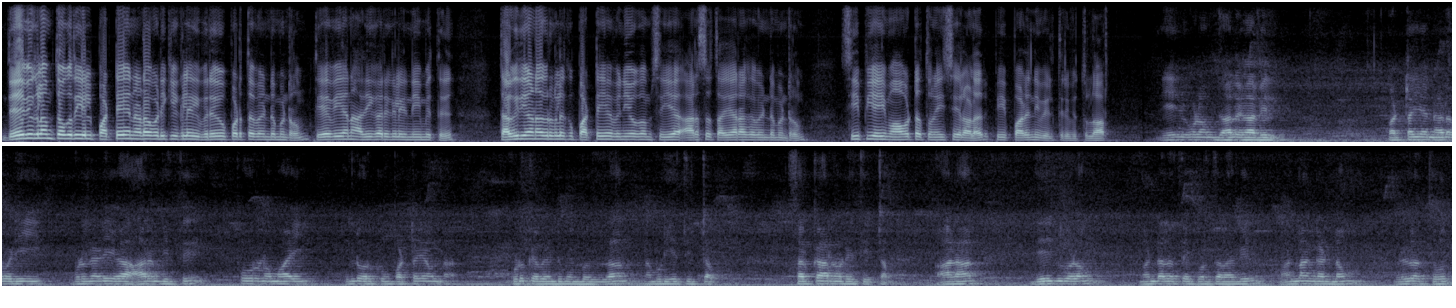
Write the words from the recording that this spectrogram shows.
தேவிகுளம் தொகுதியில் பட்டய நடவடிக்கைகளை விரைவுபடுத்த வேண்டும் என்றும் தேவையான அதிகாரிகளை நியமித்து தகுதியானவர்களுக்கு பட்டய விநியோகம் செய்ய அரசு தயாராக வேண்டும் என்றும் சிபிஐ மாவட்ட துணை செயலாளர் பி. பழனிவேல் தெரிவித்துள்ளார். தேவிகுளம் தாலுகாவில் பட்டய நடவடி உடனடியாக ஆரம்பித்து பூரணமாய் எல்லோருக்கும் பட்டயம் கொடுக்க வேண்டும் என்பதுதான் நம்முடைய திட்டம் சர்க்காரினுடைய திட்டம். ஆனால் தேவிகுளம் மண்டலத்தை பொறுத்தளவில் மண்ணாங்கண்டம் வெள்ளத்தூர்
